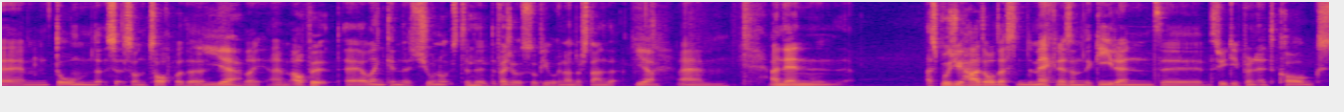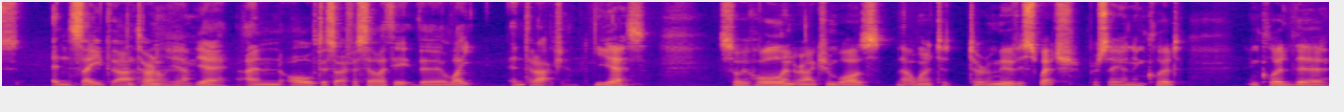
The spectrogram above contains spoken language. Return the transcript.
um, dome that sits on top of the yeah light. Um, I'll put a link in the show notes to the, Mhm. the visuals so people can understand it. yeah Um, and then I suppose you had all this the mechanism, the gear gearing, the 3D printed cogs inside that. internally yeah. Yeah, and all to sort of facilitate the light interaction. yes. So the whole interaction was that i wanted to, to remove the switch per se and include include the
